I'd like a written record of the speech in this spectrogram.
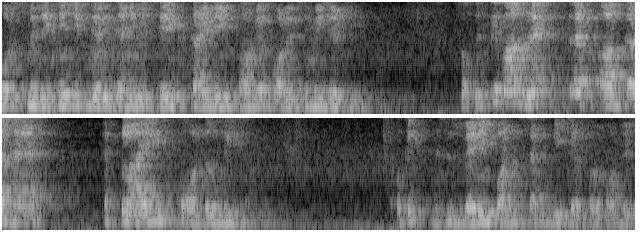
और उसमें देखें if there is any mistake kindly inform your college immediately so इसके बाद नेक्स्ट स्टेप आपका है apply for the visa okay this is very important step be careful about it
